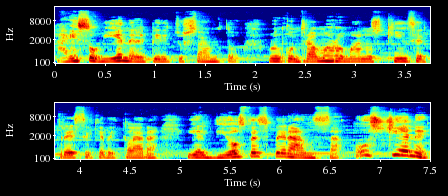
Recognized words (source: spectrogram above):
A eso viene el Espíritu Santo. Lo encontramos en Romanos 15, 13 que declara, y el Dios de esperanza os llene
